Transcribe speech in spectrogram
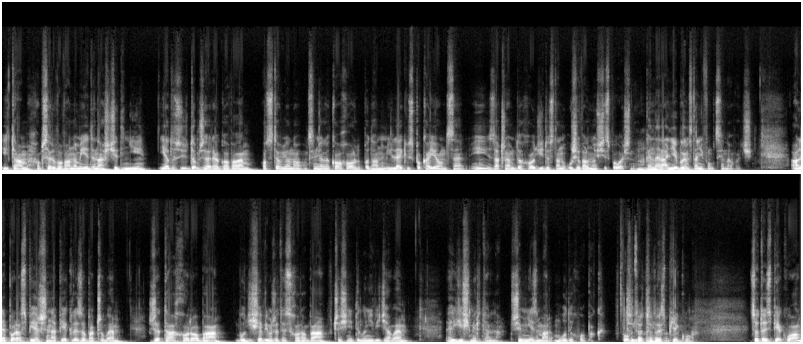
I tam obserwowano mnie 11 dni. Ja dosyć dobrze reagowałem. Odstawiono ocenie alkohol, podano mi leki uspokajające i zacząłem dochodzić do stanu używalności społecznej. Mhm. Generalnie byłem w stanie funkcjonować. Ale po raz pierwszy na piekle zobaczyłem, że ta choroba, bo dzisiaj wiem, że to jest choroba, wcześniej tego nie wiedziałem, jest śmiertelna. Przy mnie zmarł młody chłopak. Co to, co to jest piekło? Co to jest piekło?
